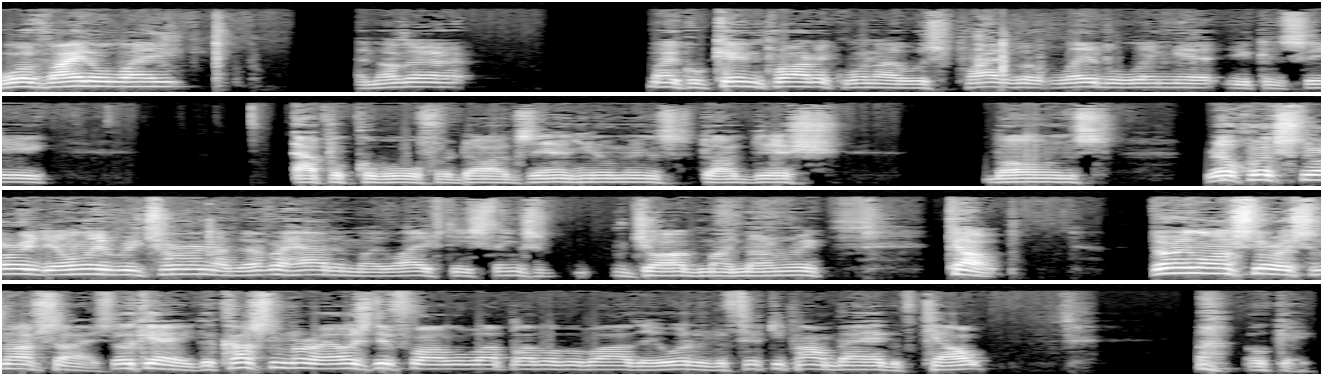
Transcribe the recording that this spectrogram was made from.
More Vital Light, another Michael King product when I was private labeling it. You can see applicable for dogs and humans, dog dish, bones. Real quick story the only return I've ever had in my life, these things jogged my memory. Kelp. Very long story, synopsized. Okay, the customer, I always did follow up, blah, blah, blah, blah. They ordered a 50 pound bag of kelp. Okay,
